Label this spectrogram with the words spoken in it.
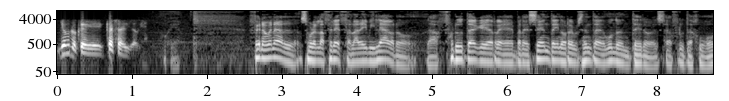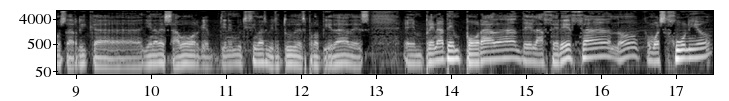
yo creo que, ha salido bien. Fenomenal, sobre la cereza, la de milagro, la fruta que representa y nos representa en el mundo entero, esa fruta jugosa, rica, llena de sabor, que tiene muchísimas virtudes, propiedades. En plena temporada de la cereza, ¿no? Como es junio,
